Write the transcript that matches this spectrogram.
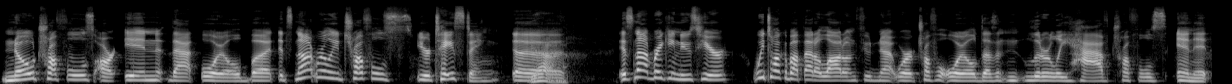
no truffles are in that oil, but it's not really truffles you're tasting. Uh, Yeah. It's not breaking news here. We talk about that a lot on Food Network. Truffle oil doesn't literally have truffles in it.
